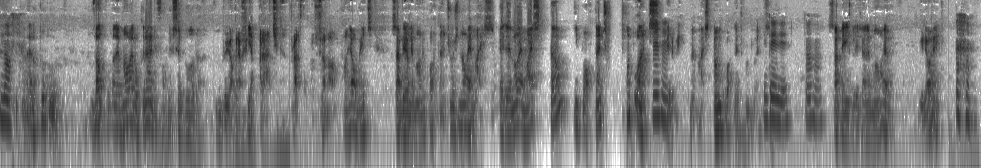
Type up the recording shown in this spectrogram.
Nossa. Então, era tudo. O alemão era o grande fornecedor da bibliografia prática, prática profissional. Então, realmente, saber alemão é importante. Hoje não é mais. Quer dizer, não é mais tão importante quanto antes. Uhum. Bem, não é mais tão importante quanto antes. Entendi. Uhum. Saber inglês e alemão é melhor ainda.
